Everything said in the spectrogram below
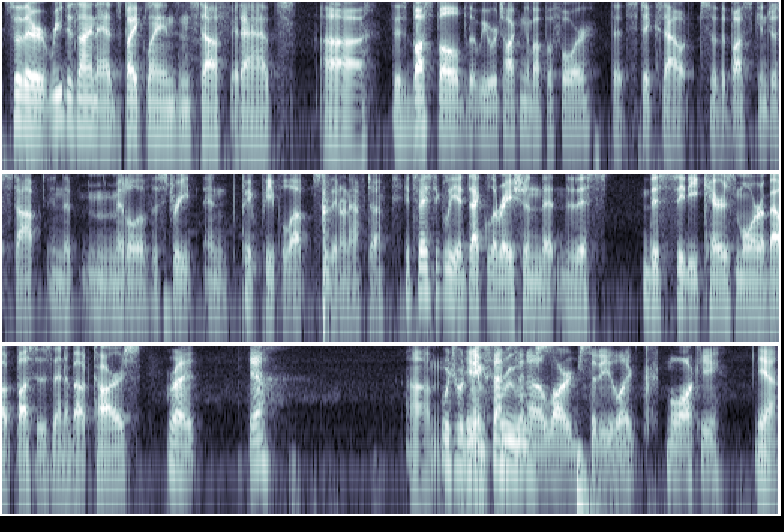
So their redesign adds bike lanes and stuff. It adds uh this bus bulb that we were talking about before that sticks out so the bus can just stop in the middle of the street and pick people up so they don't have to. It's basically a declaration that this this city cares more about buses than about cars. Right. Yeah. Um, Which would make sense in a large city like Milwaukee. Yeah.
